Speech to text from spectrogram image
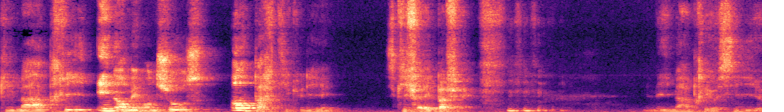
qui m'a appris énormément de choses, en particulier ce qu'il ne fallait pas faire. mais il m'a appris aussi euh,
